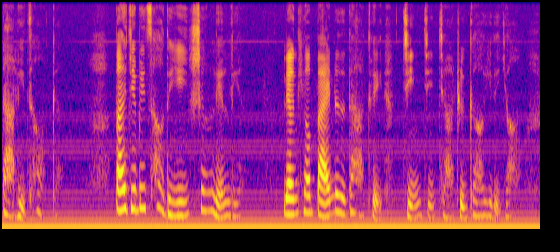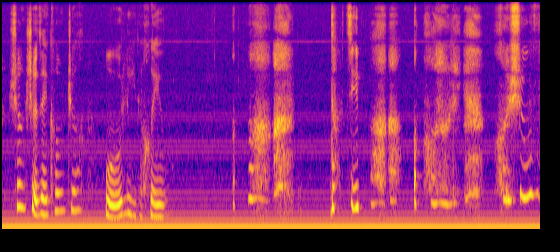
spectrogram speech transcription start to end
大力操干。白洁被操得淫声连连。两条白嫩的大腿紧紧夹住高毅的腰，双手在空中无力的挥舞。大鸡巴，好有力，好舒服，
